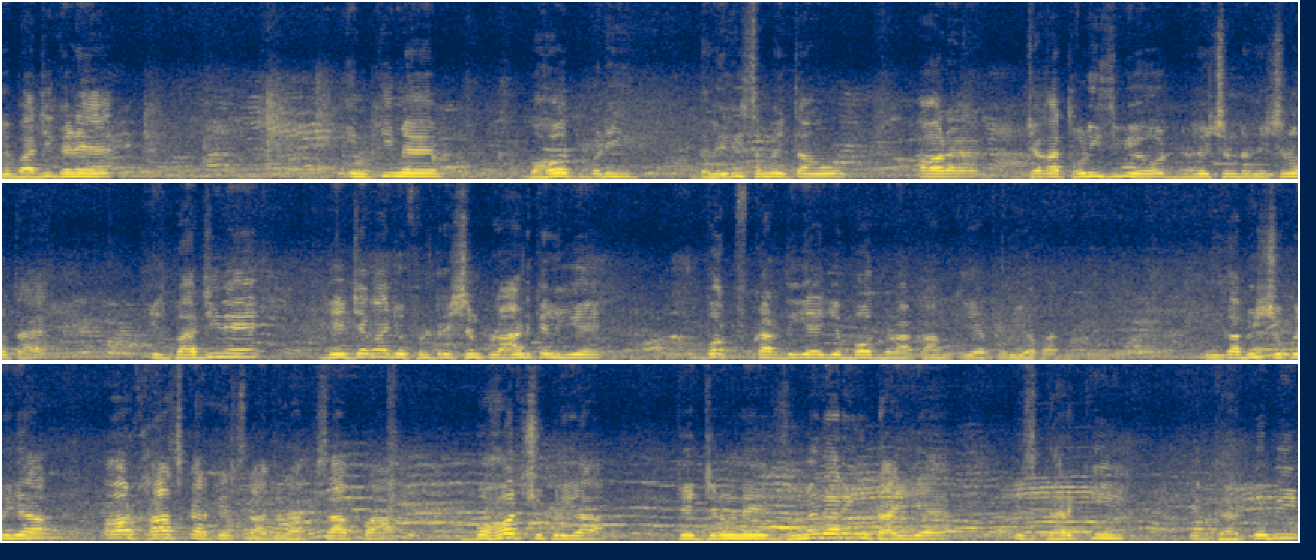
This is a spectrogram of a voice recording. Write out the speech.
ये बाजी खड़े हैं, इनकी मैं बहुत बड़ी दलेरी समझता हूँ और जगह थोड़ी सी भी हो डोनेशन डोनेशन होता है। इस बाजी ने ये जगह जो फिल्ट्रेशन प्लांट के लिए वक्फ कर दी है, ये बहुत बड़ा काम किया है पूरी आबादी के लिए। इनका भी शुक्रिया और ख़ास करके सराजुल हक साहब का बहुत शुक्रिया कि जिन्होंने ज़िम्मेदारी उठाई है इस घर की इस घर को भी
